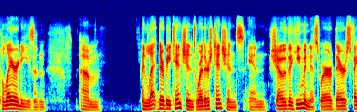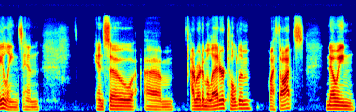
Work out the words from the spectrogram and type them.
polarities and um and let there be tensions where there's tensions and show the humanness where there's failings and and so um i wrote him a letter told him my thoughts knowing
